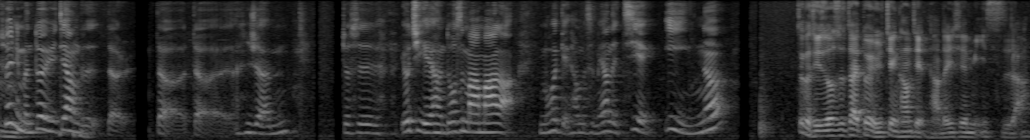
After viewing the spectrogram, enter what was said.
所以你们对于这样子的的的人，就是尤其也很多是妈妈啦，你们会给他们什么样的建议呢？这个其实都是在对于健康检查的一些迷思啦，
